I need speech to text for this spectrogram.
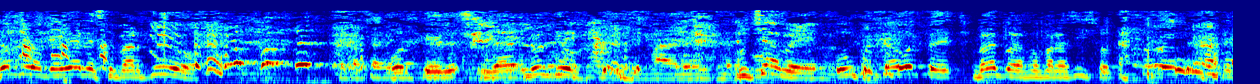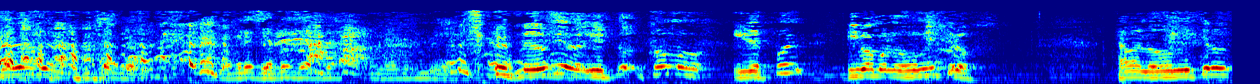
Yo quiero que vean ese partido. Porque el, la- el último. Escúchame, un golpe, Branco la fue para. Me dolieron. ¿Y co- cómo? Y después íbamos los dos micros. Estaban los dos micros.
